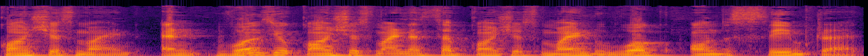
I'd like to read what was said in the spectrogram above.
conscious mind. And once your conscious mind and subconscious mind work on the same track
